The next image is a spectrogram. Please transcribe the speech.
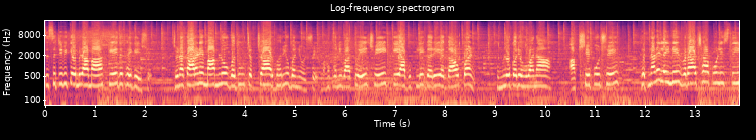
સીસીટીવી કેમેરામાં કેદ થઈ ગઈ છે, જેના કારણે મામલો વધુ ચકચાર ભર્યો બન્યો છે. મહત્વની વાત એ છે કે આ બુટલેગરે અગાઉ પણ હુમલો કર્યો હોવાના આક્ષેપો છે. ઘટનાને લઈને વરાછા પોલીસની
